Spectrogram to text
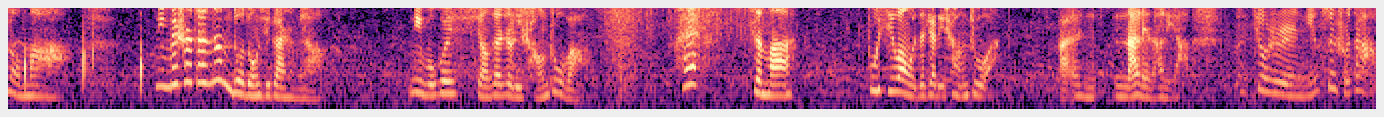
老妈，你没事带那么多东西干什么呀？你不会想在这里常住吧？哎，怎么，不希望我在这里常住啊？啊，哪里哪里啊，就是您岁数大了，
